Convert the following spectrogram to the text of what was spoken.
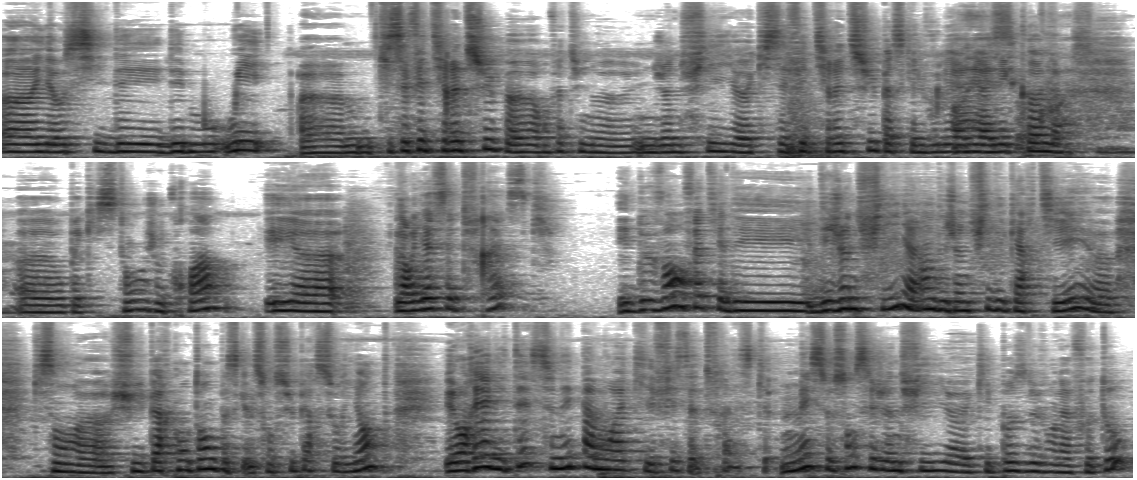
Il y a aussi des, des mots, oui, qui s'est fait tirer dessus. en fait, une, une jeune fille qui s'est fait tirer dessus parce qu'elle voulait aller à l'école euh, au Pakistan, je crois. Et euh, alors il y a cette fresque. Et devant, en fait, il y a des, des jeunes filles, hein, des jeunes filles des quartiers, euh, qui sont, euh, je suis hyper contente parce qu'elles sont super souriantes. Et en réalité, ce n'est pas moi qui ai fait cette fresque, mais ce sont ces jeunes filles euh, qui posent devant la photo.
